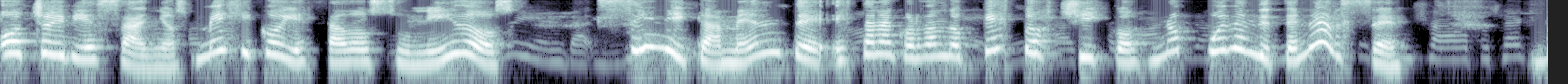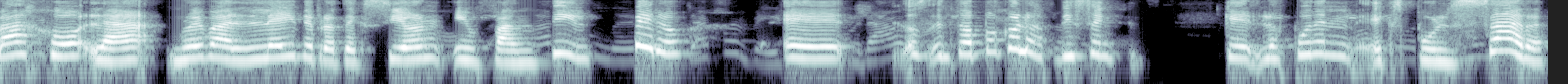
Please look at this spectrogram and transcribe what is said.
8 y 10 años. México y Estados Unidos cínicamente están acordando que estos chicos no pueden detenerse bajo la nueva ley de protección infantil, pero eh, tampoco los dicen que los pueden expulsar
